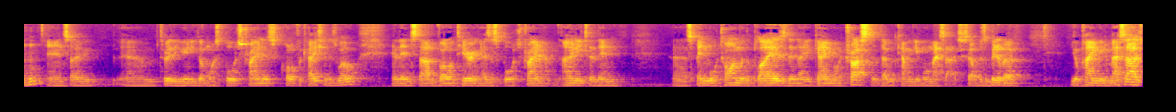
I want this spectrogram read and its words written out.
Mm-hmm. and so um, through the uni got my sports trainer's qualification as well and then started volunteering as a sports trainer only to then uh, spend more time with the players then they gained my trust that they would come and get more massage so it was a bit of a you're paying me to massage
